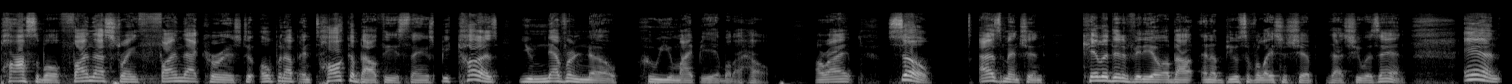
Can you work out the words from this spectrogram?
possible, find that strength, find that courage to open up and talk about these things because you never know who you might be able to help, all right? So, as mentioned, Kayla did a video about an abusive relationship that she was in. And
